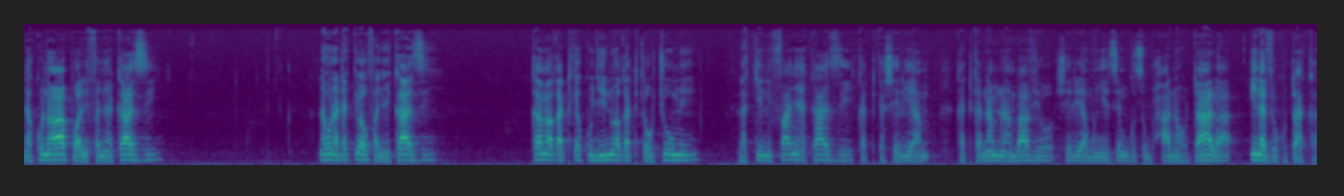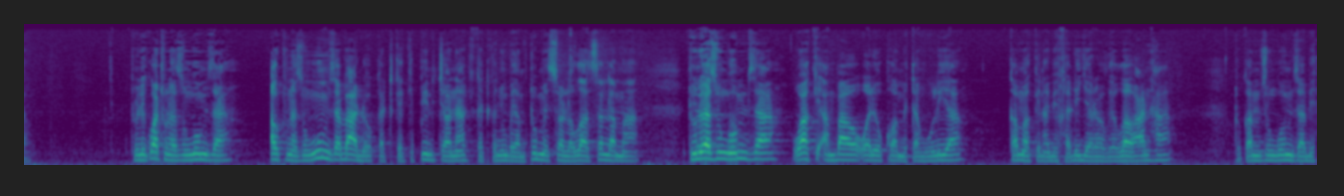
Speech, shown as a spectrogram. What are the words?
na kuna wapo walifanya kazi na unatakiwa ufanye kazi kama katika kujiinua katika uchumi lakini fanya kazi katika sheria katika namna ambavyo sheria ya mwenyezi subhanahu wataala inavyokutaka. Tulikuwa tunazungumza au tunazungumza bado katika kipindi cha wanawake katika nyumba ya mtume salllah salama tuliwazungumza wake ambao waliokuwa wametangulia kama kina bi khadija radiallahu anha tukamzungumza bi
